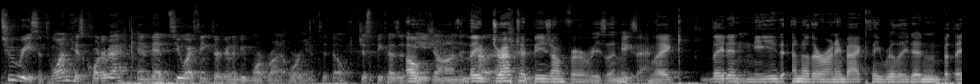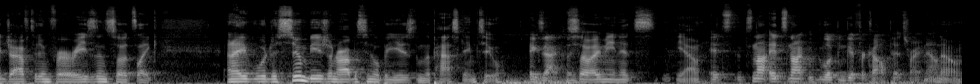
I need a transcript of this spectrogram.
Two reasons: one, his quarterback, and then two, I think they're going to be more run oriented though, just because of Oh, Bijan. And they Tyler drafted Bijan for a reason. Exactly. Like they didn't need another running back. They really didn't, but they drafted him for a reason. So it's like, and I would assume Bijan Robinson will be used in the pass game too. Exactly. So I mean, it's yeah, it's it's not it's not looking good for Kyle Pitts right now. no,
